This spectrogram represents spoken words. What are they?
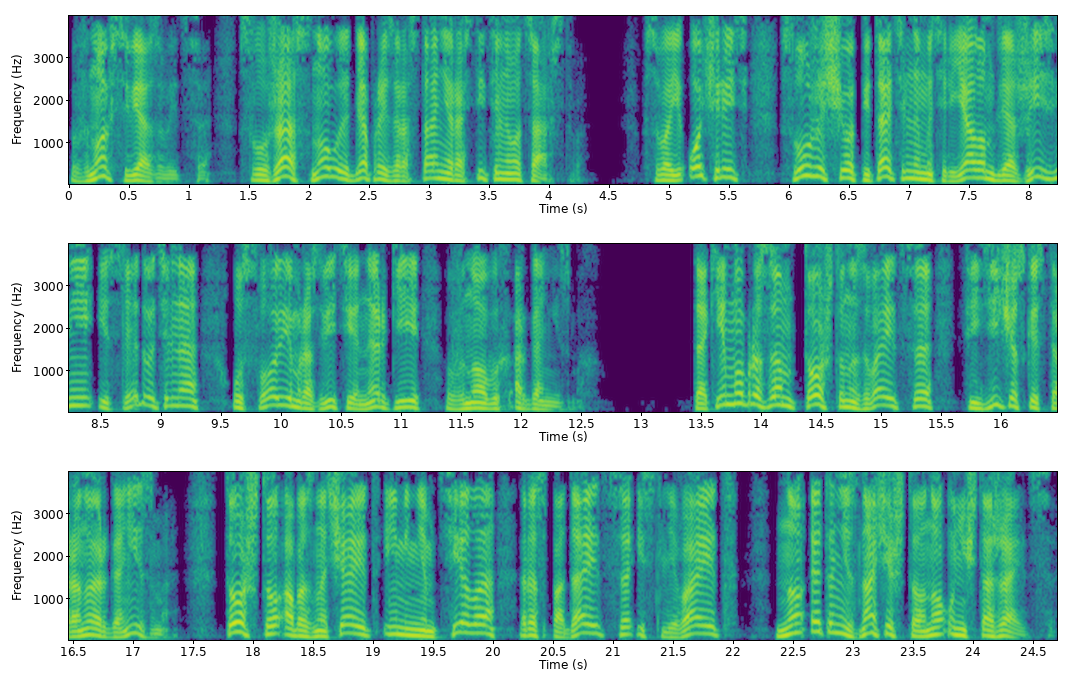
вновь связывается, служа основой для произрастания растительного царства. В свою очередь, служащего питательным материалом для жизни и, следовательно, условием развития энергии в новых организмах. Таким образом, то, что называется физической стороной организма, то, что обозначают именем тела, распадается и сливает, но это не значит, что оно уничтожается,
